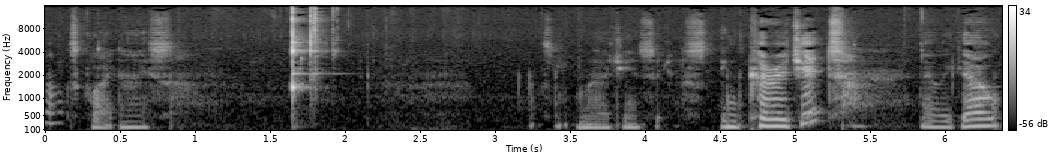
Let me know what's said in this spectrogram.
That's quite nice. That's not merging so just encourage it. There we go.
